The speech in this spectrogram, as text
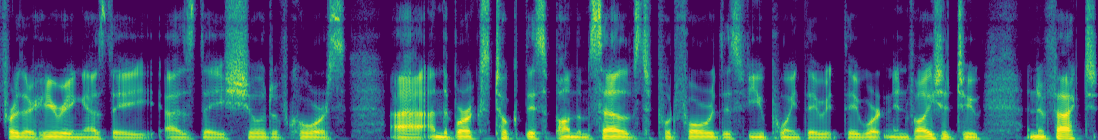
further hearing as they as they should, of course. Uh, and the Burkes took this upon themselves to put forward this viewpoint they they weren't invited to. And in fact,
